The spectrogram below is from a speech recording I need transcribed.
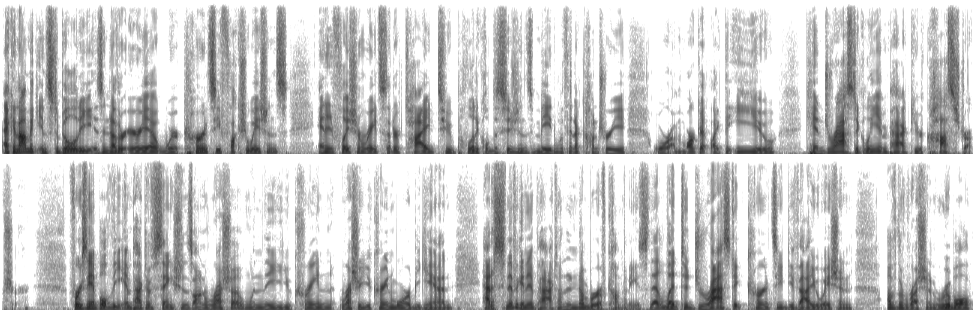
Economic instability is another area where currency fluctuations and inflation rates that are tied to political decisions made within a country or a market like the EU can drastically impact your cost structure. For example, the impact of sanctions on Russia when the Ukraine Russia-Ukraine war began had a significant impact on a number of companies that led to drastic currency devaluation of the Russian ruble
